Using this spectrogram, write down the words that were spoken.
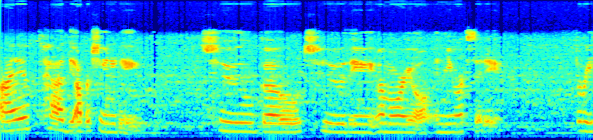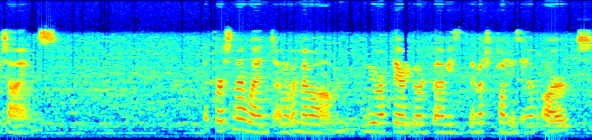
I've had the opportunity to go to the memorial in New York City three times the first time I went, I went with my mom. We were up there to go to the, the Metropolitan Museum of Art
